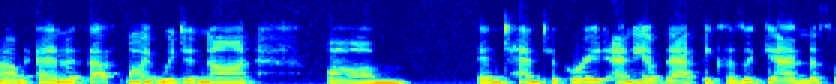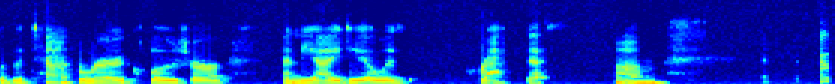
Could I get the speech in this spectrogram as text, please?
Um, and at that point, we did not um, intend to grade any of that because, again, this was a temporary closure and the idea was practice. Um, at that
